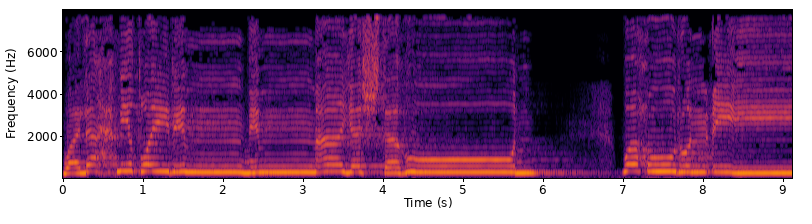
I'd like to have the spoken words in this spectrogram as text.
ولحم طير مما يشتهون. وحور عين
